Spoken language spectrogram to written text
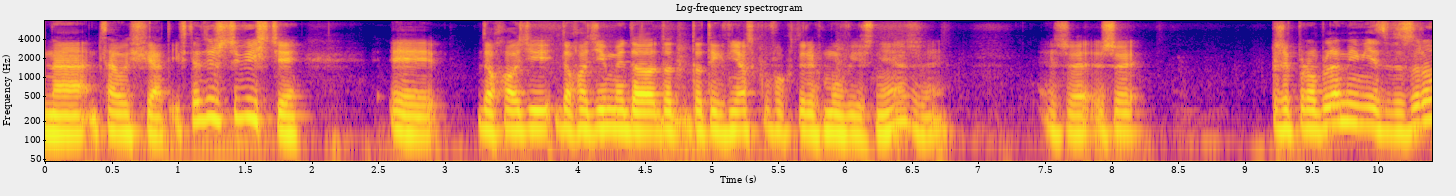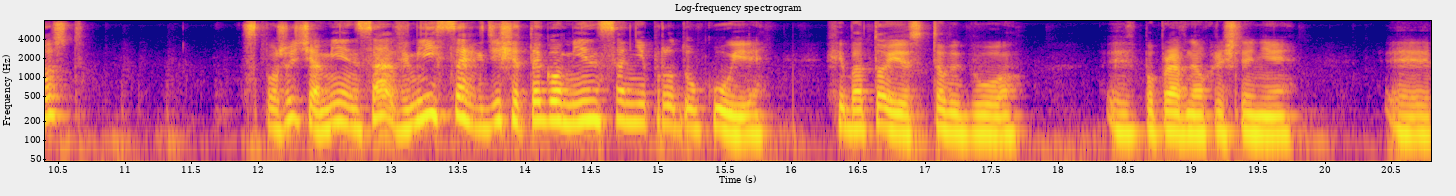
na cały świat. I wtedy rzeczywiście y, dochodzi, dochodzimy do, do, do tych wniosków, o których mówisz, nie? Że, że, że, że problemem jest wzrost spożycia mięsa w miejscach, gdzie się tego mięsa nie produkuje. Chyba to jest, to by było y, poprawne określenie y,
